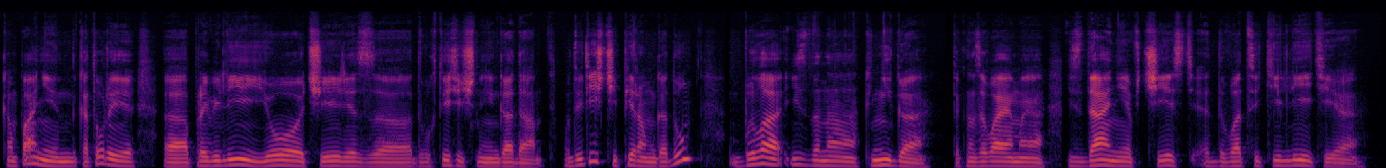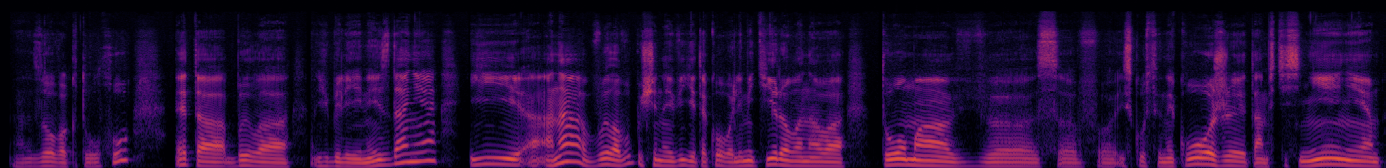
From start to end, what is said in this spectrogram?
компании, которые провели ее через 2000-е годы. В 2001 году была издана книга так называемое издание в честь 20-летия э, Зова Ктулху. Это было юбилейное издание, и а, она была выпущена в виде такого лимитированного тома в, с, в искусственной коже, там, с тиснением,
